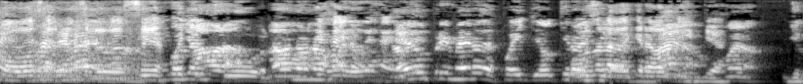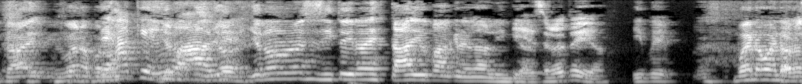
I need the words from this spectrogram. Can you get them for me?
cosa. déjalo, no sé, no no, no, no, Déjalo. Edu primero, después yo quiero decir la de crear bueno, Olimpia. bueno, yo, creo- bueno, pero Deja que yo, no- hable. yo, yo no necesito ir al estadio para creer la Y Olimpia. eso lo te digo. Y, pues, Bueno, bueno, Pero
